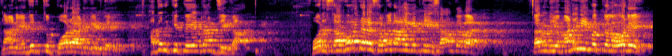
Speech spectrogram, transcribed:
நான் எதிர்த்து போராடுகின்றேன். அதற்கு பெயர் தான் ஜிகாத் ஒரு சகோதர சமுதாயத்தை சார்ந்தவர் தன்னுடைய மனைவி மக்களோடு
